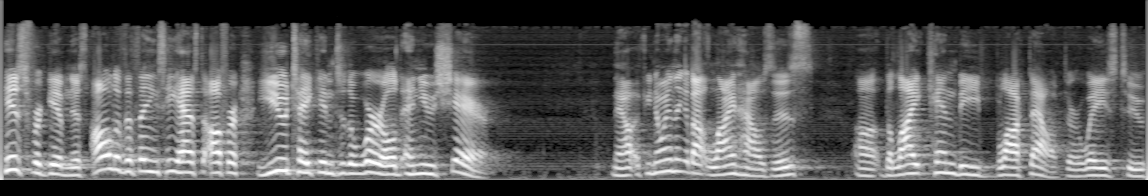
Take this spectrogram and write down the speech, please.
His forgiveness, all of the things He has to offer, you take into the world and you share. Now, if you know anything about lighthouses, uh, the light can be blocked out. There are ways to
